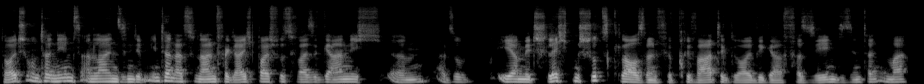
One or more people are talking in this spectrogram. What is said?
Deutsche Unternehmensanleihen sind im internationalen Vergleich beispielsweise gar nicht, ähm, also eher mit schlechten Schutzklauseln für private Gläubiger versehen. Die sind dann immer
